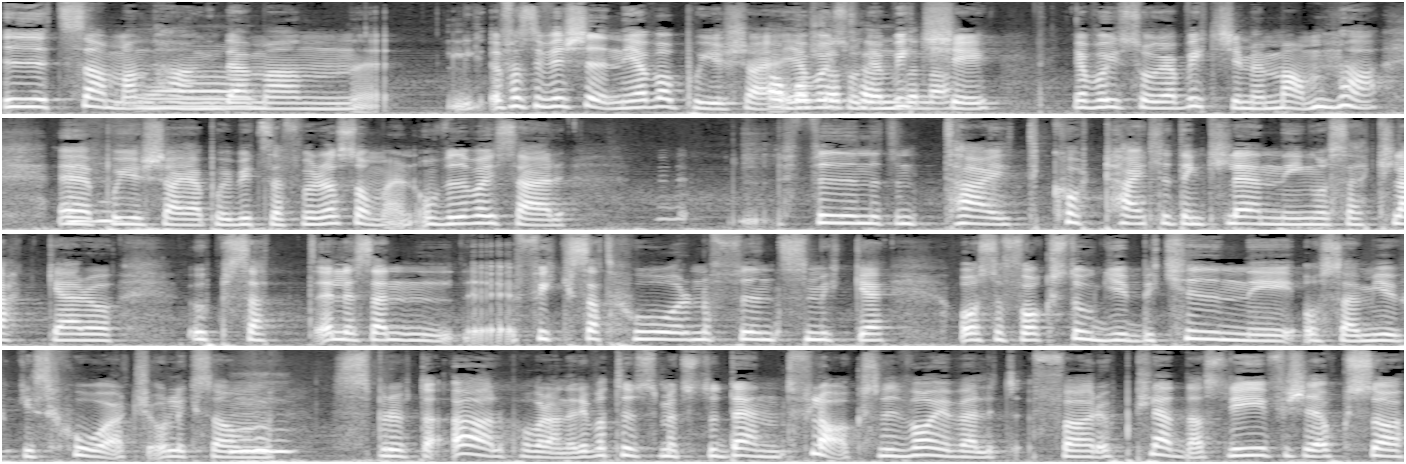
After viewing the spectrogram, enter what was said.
i ett sammanhang där man Fast i och för sig när jag var på Ja, jag var ju såg. Avicii. Jag var ju såg Avicii med mamma eh, på Ushuaia på Ibiza förra sommaren och vi var ju så här fin liten tight, kort tight liten klänning och så klackar och uppsatt eller så här, eh, fixat hår och fint smycke. Och så folk stod ju i bikini och så här mjukisshorts och liksom spruta öl på varandra. Det var typ som ett studentflak så vi var ju väldigt för uppklädda. Så det är och för sig också,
